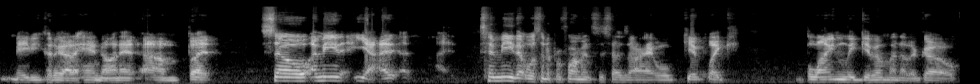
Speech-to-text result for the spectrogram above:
maybe he could have got a hand on it. Um, but so I mean, yeah, I, I, to me that wasn't a performance that says, all right, we'll give like blindly give him another go.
